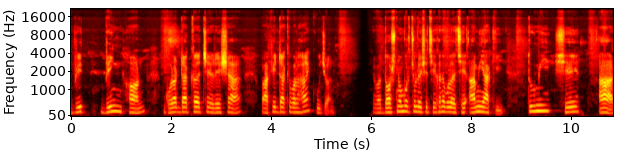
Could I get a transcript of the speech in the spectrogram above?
ব্রিং হর্ন ঘোড়ার ডাকে হচ্ছে রেশা, পাখির ডাকে বলা হয় কুজন। এবার দশ নম্বর চলে এসেছে, এখানে বলা হয়েছে, আমি আঁকি। তুমি, সে, আর,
